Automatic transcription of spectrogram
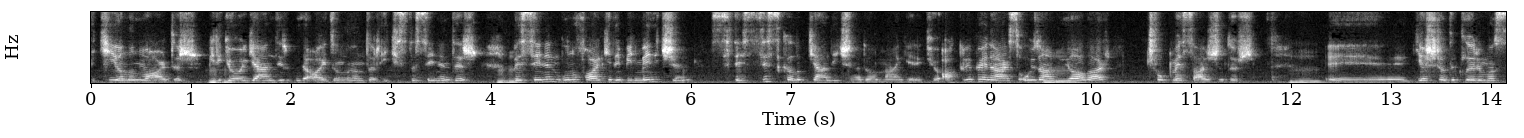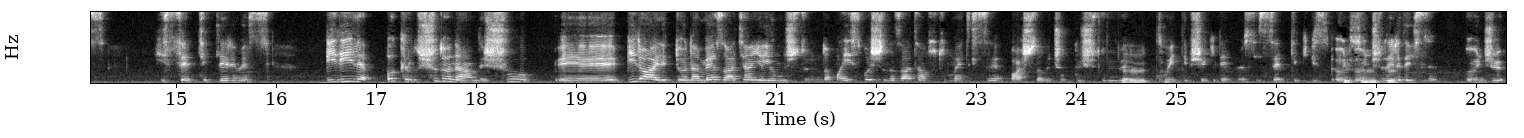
iki yanın vardır. Biri hı gölgendir, biri aydınlığındır. İkisi de senindir. Hı Ve senin bunu fark edebilmen için sessiz kalıp kendi içine dönmen gerekiyor. Akrep enerjisi o yüzden hı rüyalar çok mesajlıdır. hı Ee, yaşadıklarımız, hissettiklerimiz biriyle bakın şu dönemde şu e, bir aylık döneme zaten yayılmış durumda. Mayıs başında zaten tutulma etkisi başladı. Çok güçlü ve evet. kuvvetli bir şekilde hepimiz hissettik. Biz Kesinlikle. öncüleri de hissettik. Öncü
